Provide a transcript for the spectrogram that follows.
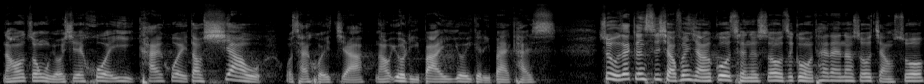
然后中午有一些会议开会，到下午我才回家。然后又礼拜一又一个礼拜开始。所以我在跟思小分享的过程的时候，就跟我太太那时候讲说：“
